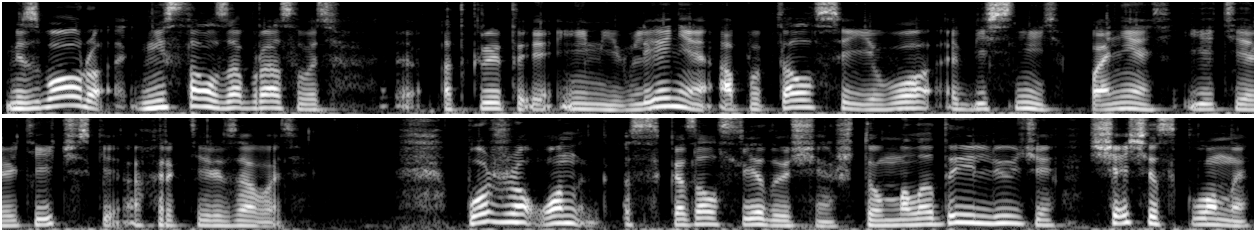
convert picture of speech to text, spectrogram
Мисбаур не стал забрасывать э, открытое им явление, а пытался его объяснить, понять и теоретически охарактеризовать. Позже он сказал следующее, что молодые люди чаще склонны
